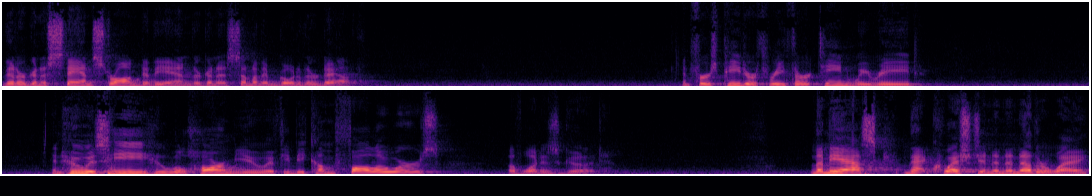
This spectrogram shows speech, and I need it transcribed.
that are going to stand strong to the end. They're going to some of them go to their death. In 1 Peter 3:13 we read, "And who is he who will harm you if you become followers of what is good?" Let me ask that question in another way.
